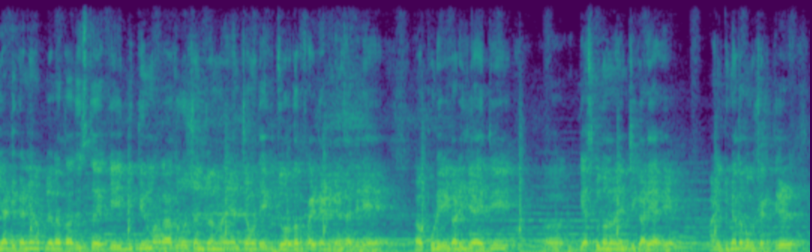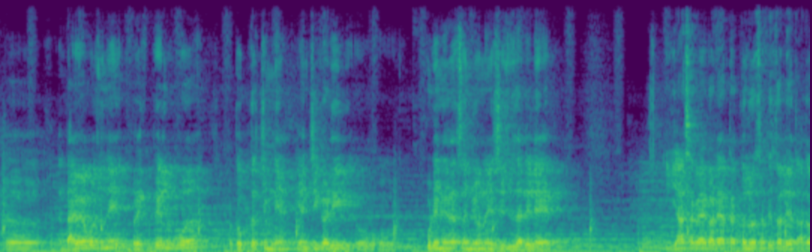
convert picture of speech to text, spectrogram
या ठिकाणी आपल्याला आता दिसतंय की नितीन महाराज व संजवांना यांच्यामध्ये एक जोरदार फाईट या ठिकाणी झालेली आहे. अ, पुढे गाडी जी आहे ती गॅस्को यांची गाडी आहे. आणि तुम्ही आता बघू शकता की डाव्या बाजूने ब्रेकफेल व टोपकर चिमण्या यांची गाडी पुढे नेण्यात संजीवना यशस्वी झालेली आहे या सगळ्या गाड्या आता कलरसाठी चालल्या आहेत. आता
